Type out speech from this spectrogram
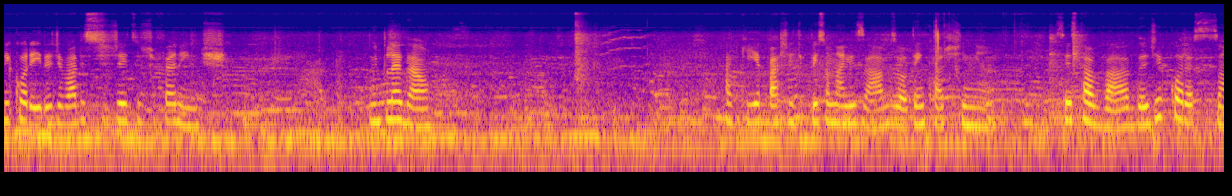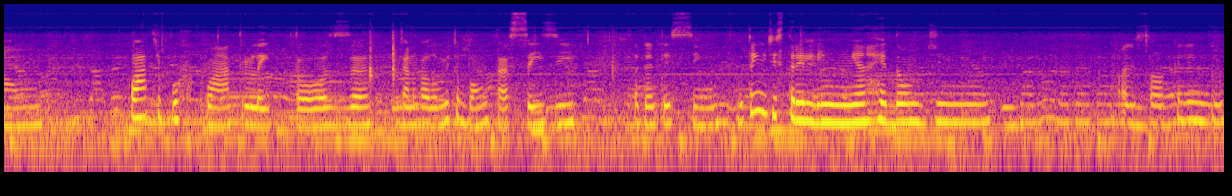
licoreiras de vários jeitos diferentes. Muito legal. Aqui é parte de personalizados, ó, tem caixinha sextavada, de coração, 4x4 leitosa, tá no valor muito bom, tá? 6,75. Tem de estrelinha, redondinha. Olha só que lindo.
